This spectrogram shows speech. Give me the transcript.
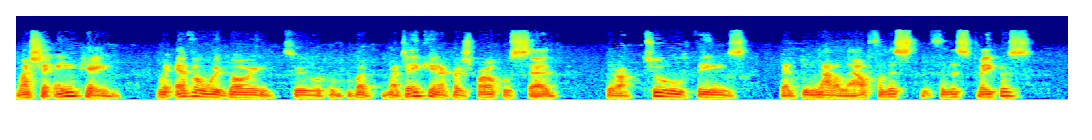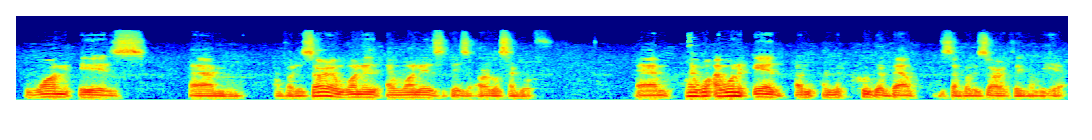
Masha Enkein, wherever we're going to, but Masha Enkein, HaKadosh Baruch Hu said there are two things that do not allow for this for this Vekas. One is um, and one is and one is is Arlos Aguf. Um, I, w- I want to add a, a about this Avodah thing over here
